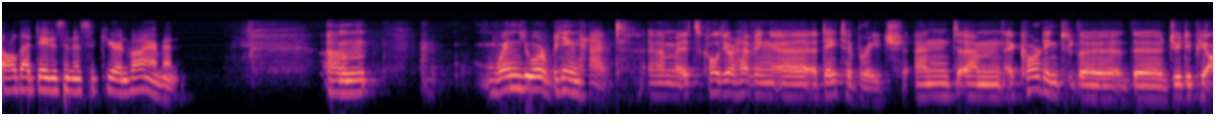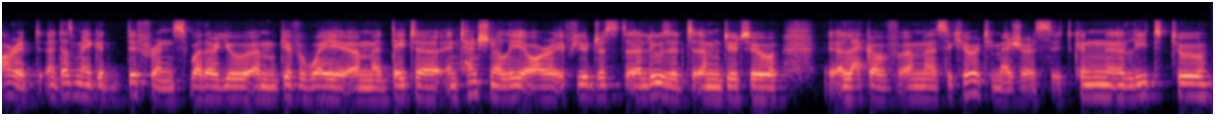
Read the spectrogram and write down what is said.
all that data is in a secure environment? Um, when you're being hacked, um, it's called you're having a, a data breach, and um, according to the the GDPR, it, it, does make a difference whether you um, give away um, data intentionally or if you just uh, lose it um, due to a lack of security measures. It can uh, lead to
